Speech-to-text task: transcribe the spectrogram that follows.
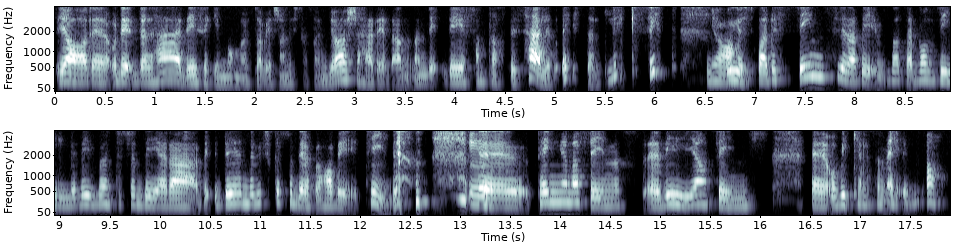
Ja, det, och det, det, här, det är säkert många av er som lyssnar som gör så här redan, men det, det är fantastiskt härligt och extra lyxigt. Ja. Och just bara det finns redan, vi, bara vad vill vi? Vi behöver inte fundera, det enda vi ska fundera på har vi tid. Mm. eh, pengarna finns, eh, viljan finns eh, och vi kan liksom, eh, ja,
